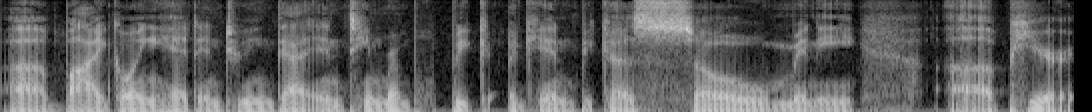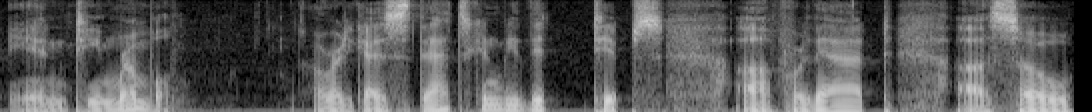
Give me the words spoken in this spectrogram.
uh, by going ahead and doing that in team rumble be again because so many uh, appear in team rumble Alrighty, guys, that's going to be the tips uh, for that. Uh, so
